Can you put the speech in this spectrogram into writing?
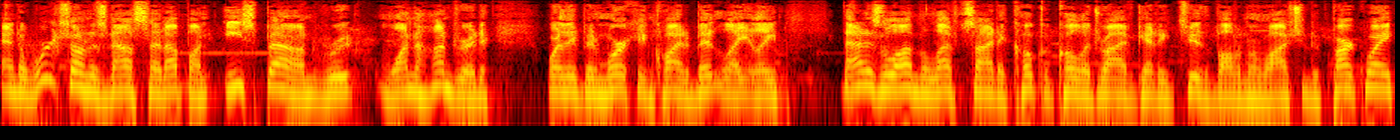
And a work zone is now set up on eastbound Route 100, where they've been working quite a bit lately. That is along the left side of Coca-Cola Drive getting to the Baltimore Washington Parkway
